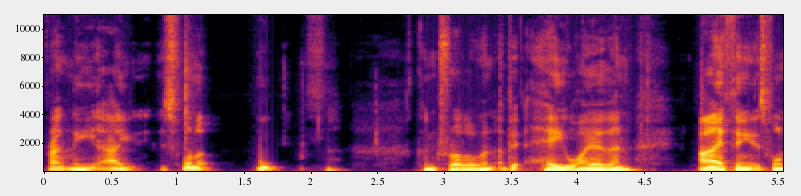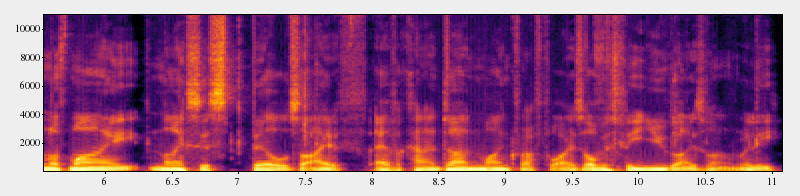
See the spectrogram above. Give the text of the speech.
Frankly, I just want to, controller went a bit haywire then. I think it's one of my nicest builds that I've ever kind of done Minecraft wise. Obviously you guys won't really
